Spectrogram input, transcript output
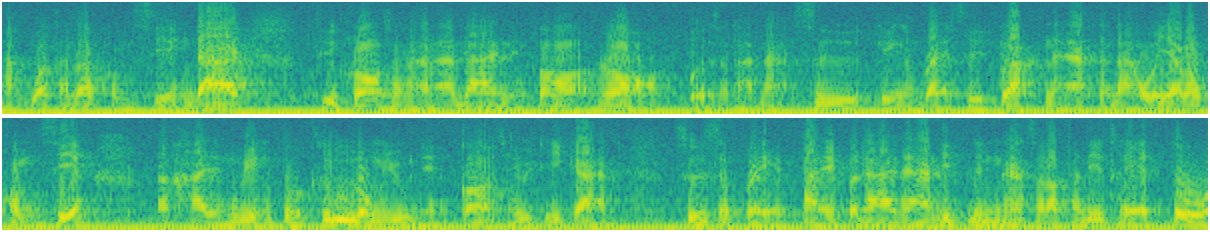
หากว่าท่านรับความเสี่ยงได้ ถือครองสถานะได้เนี่ยก็รอเปิดสถานะซื้อเก็งกำไรซื้อกลับนะฮะแต่ถ้าหากว่าอยากรับความเสี่ยงราคายังเหวี่ยงตัวขึ้นลงอยู่เนี่ยก็ใช้วิธีการซื้อสเปรดไปก็ได้นะฮะนิดนึงนะสำหรับท่านที่เทรดตัว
